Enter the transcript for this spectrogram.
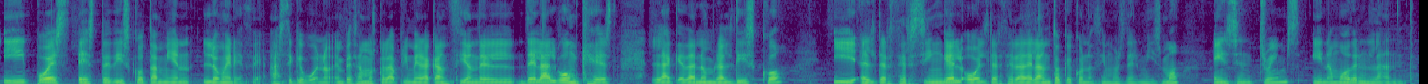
Y pues este disco también lo merece. Así que bueno, empezamos con la primera canción del, del, álbum, que es la que da nombre al disco, y el tercer single o el tercer adelanto que conocimos del mismo, Ancient Dreams in a Modern Land.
